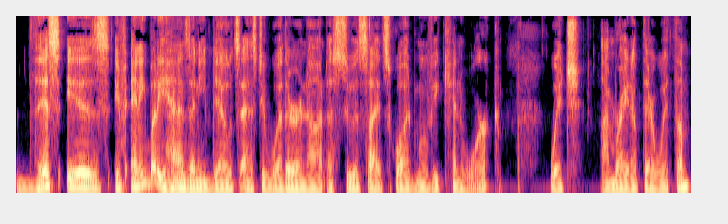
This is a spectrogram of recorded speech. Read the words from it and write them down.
this is if anybody has any doubts as to whether or not a Suicide Squad movie can work, which I'm right up there with them,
